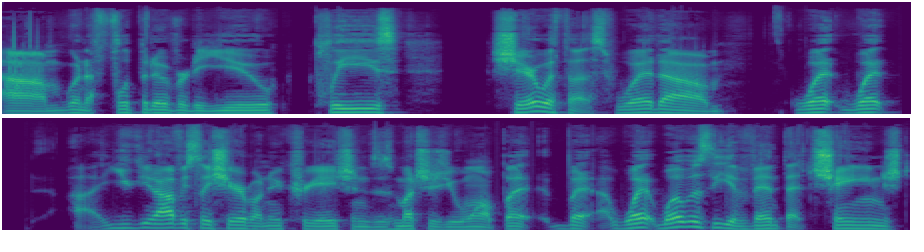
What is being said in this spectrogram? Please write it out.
I'm going to flip it over to you. Please share with us what um, what what uh, you can obviously share about new creations as much as you want, but but what what was the event that changed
